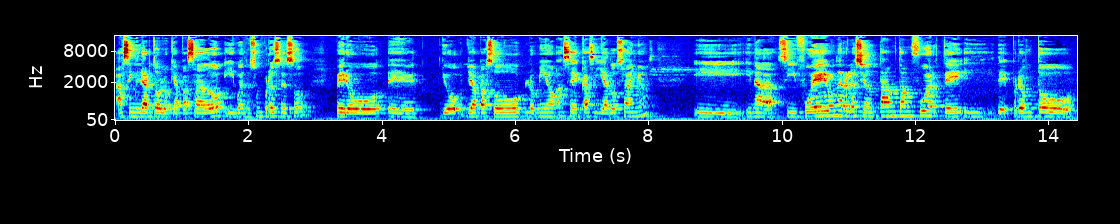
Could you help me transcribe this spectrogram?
asimilar todo lo que ha pasado y bueno, es un proceso, pero eh, yo ya pasó lo mío hace casi ya dos años y, y, nada, si fue una relación tan, tan fuerte y de pronto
